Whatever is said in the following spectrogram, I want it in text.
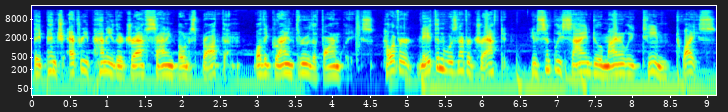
they pinch every penny their draft signing bonus brought them, while they grind through the farm leagues. However, Nathan was never drafted. He was simply signed to a minor league team twice.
